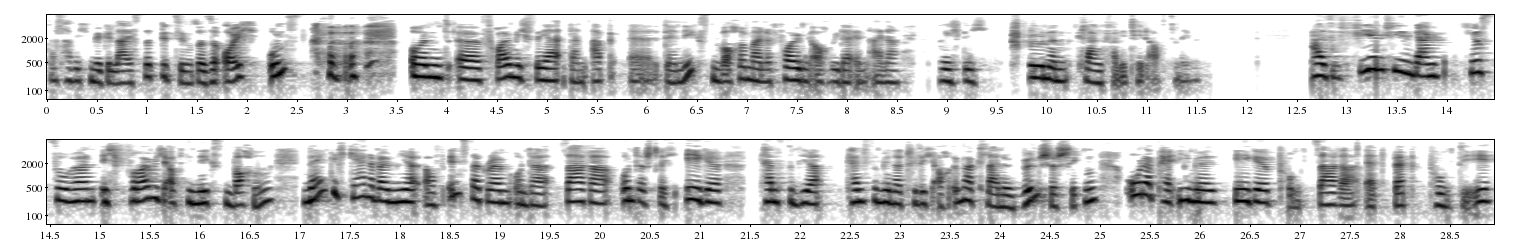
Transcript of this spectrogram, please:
Das habe ich mir geleistet, beziehungsweise euch, uns. und äh, freue mich sehr, dann ab äh, der nächsten Woche meine Folgen auch wieder in einer richtig schönen Klangqualität aufzunehmen. Also vielen, vielen Dank fürs Zuhören. Ich freue mich auf die nächsten Wochen. Melde dich gerne bei mir auf Instagram unter sarah-ege. Kannst du dir kannst du mir natürlich auch immer kleine Wünsche schicken oder per E-Mail ege.sarah.web.de.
